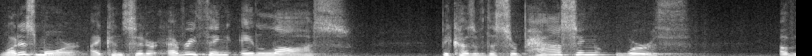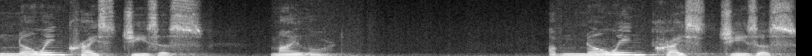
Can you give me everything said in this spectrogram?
What is more, I consider everything a loss because of the surpassing worth of knowing Christ Jesus, my Lord. Of knowing Christ Jesus,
